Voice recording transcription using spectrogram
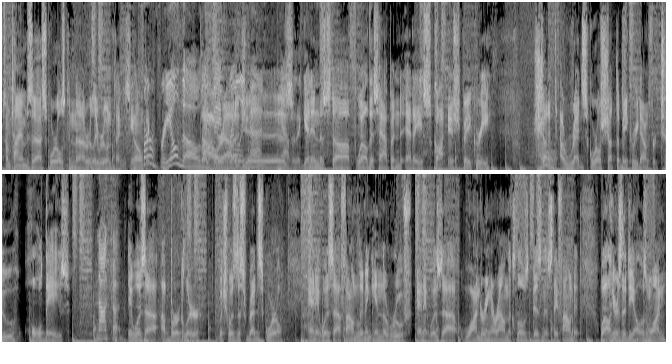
sometimes uh, squirrels can uh, really ruin things, you know. For like real though, like power they really can. outages, or they get into stuff. Well, this happened at a Scottish bakery. Shut Oh. it, a red squirrel shut the bakery down for two whole days. Not good. It was a, a burglar, which was this red squirrel, and it was uh, found living in the roof, and it was uh, wandering around the closed business. They found it. Well, here's the deal: is one,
